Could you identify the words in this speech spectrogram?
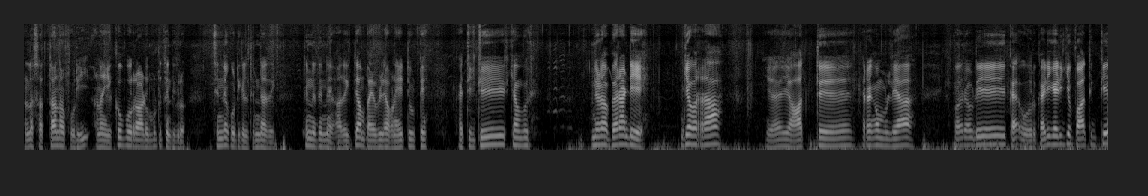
நல்லா சத்தான கொடி. ஆனால் எக்கு போடுற ஆடு மட்டும் தின்னுக்கிறோம். சின்ன கொடிகள் தின்னாது. தின்னு தின்னு. அதுக்கு தான் பைபிள் அவனை ஏற்றி விட்டு கத்திக்கிட்டே இருக்கான் பாரு. என்னடா பேராண்டி? இங்கே வர்றா? ஏய் ஆத்து. இறங்க முடியலையா? அவர் அப்படியே க ஒரு கடி கடிக்க பார்த்துக்கிட்டே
